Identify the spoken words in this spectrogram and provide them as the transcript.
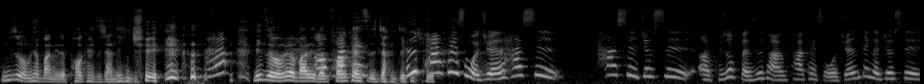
你怎么没有把你的 podcast 讲进去？啊、你怎么没有把你的 podcast 讲进去？可是 podcast 我觉得它是。它是就是呃，比如说粉丝团 podcast，我觉得那个就是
